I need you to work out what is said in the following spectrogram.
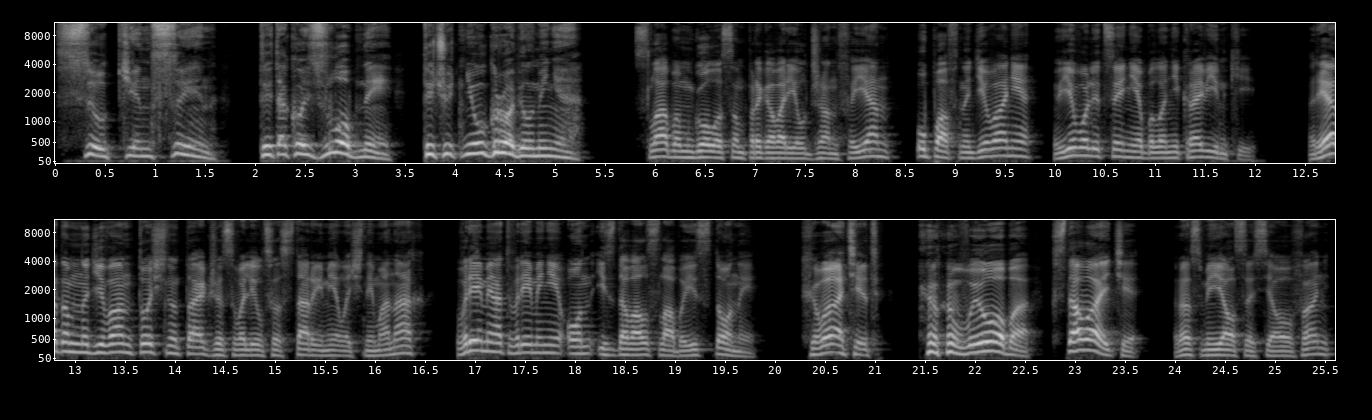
«Сукин сын! Ты такой злобный! Ты чуть не угробил меня!» Слабым голосом проговорил Джан Фэян, упав на диване, в его лице не было ни кровинки. Рядом на диван точно так же свалился старый мелочный монах. Время от времени он издавал слабые стоны. «Хватит! Вы оба! Вставайте!» Рассмеялся Сяо Фань,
